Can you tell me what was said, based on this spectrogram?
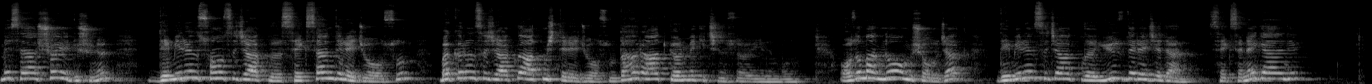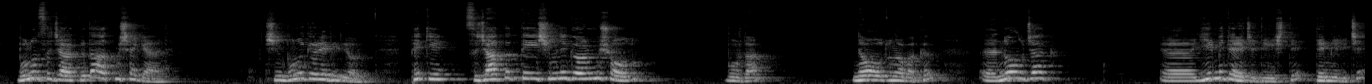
Mesela şöyle düşünün. Demirin son sıcaklığı 80 derece olsun. Bakırın sıcaklığı 60 derece olsun. Daha rahat görmek için söyleyelim bunu. O zaman ne olmuş olacak? Demirin sıcaklığı 100 dereceden 80'e geldi. Bunun sıcaklığı da 60'a geldi. Şimdi bunu görebiliyorum. Peki sıcaklık değişimini görmüş oldum. Buradan. Ne olduğuna bakın. Ee, ne olacak? Ee, 20 derece değişti demir için.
